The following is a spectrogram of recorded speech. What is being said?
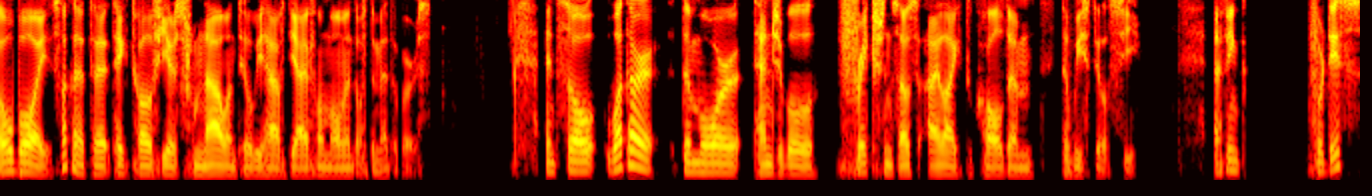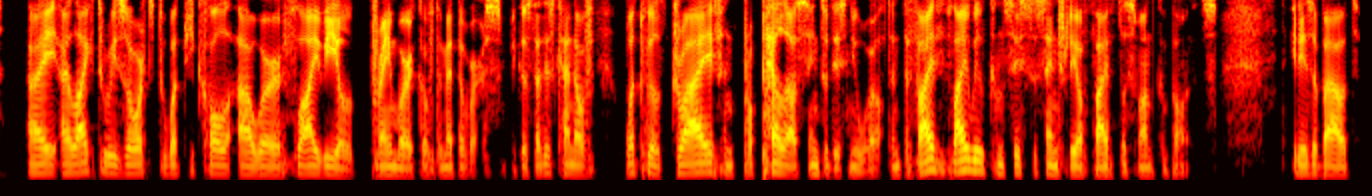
oh boy, it's not going to take 12 years from now until we have the iPhone moment of the metaverse. And so, what are the more tangible frictions, as I like to call them, that we still see? I think for this, I, I, like to resort to what we call our flywheel framework of the metaverse, because that is kind of what will drive and propel us into this new world. And the five flywheel consists essentially of five plus one components. It is about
